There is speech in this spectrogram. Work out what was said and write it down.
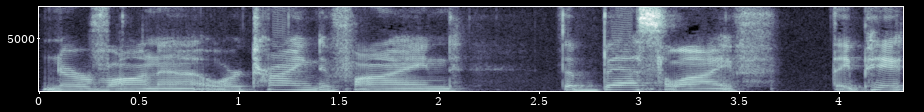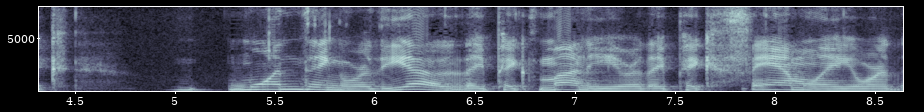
nirvana or trying to find the best life, they pick one thing or the other. They pick money or they pick family or,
